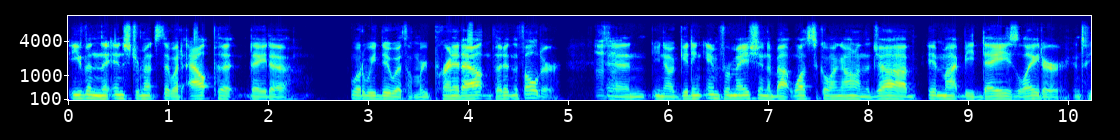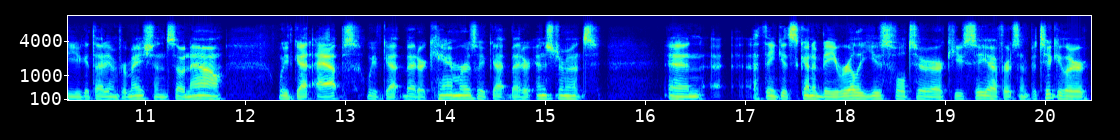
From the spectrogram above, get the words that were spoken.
Even the instruments that would output data, what do we do with them? We print it out and put it in the folder. Mm-hmm. And you know, getting information about what's going on on the job, it might be days later until you get that information. So now we've got apps, we've got better cameras, we've got better instruments and I think it's going to be really useful to our QC efforts in particular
